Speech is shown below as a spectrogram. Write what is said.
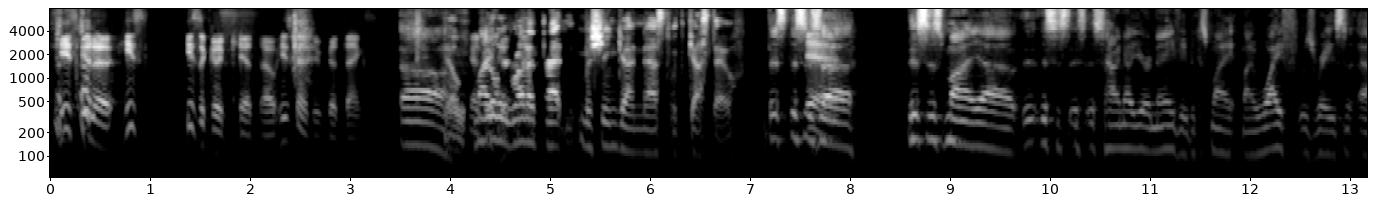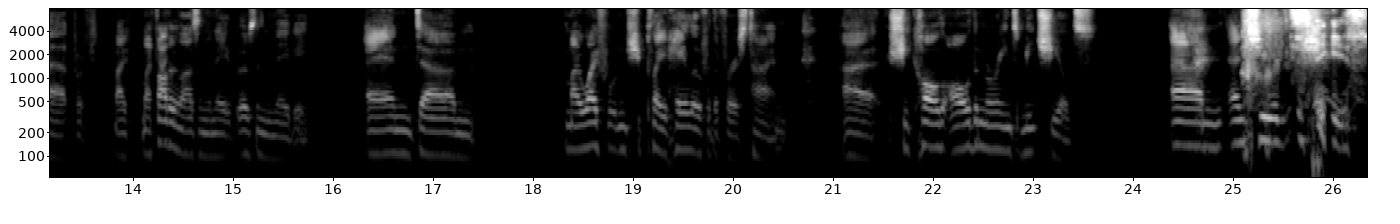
He's gonna. He's he's a good kid though. He's gonna do good things. Oh, He'll Yeah, my, really run thing. at that machine gun nest with gusto. this this is Yeah. uh this is my uh this is this is how I know you're in the Navy because my my wife was raised uh for, my my father in law's in the Navy was in the Navy, and um my wife when she played Halo for the first time, uh she called all the Marines meat shields. Um, and she would Jeez.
